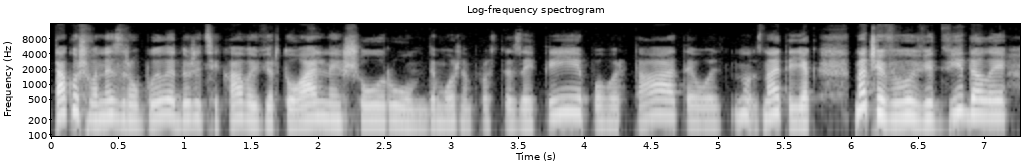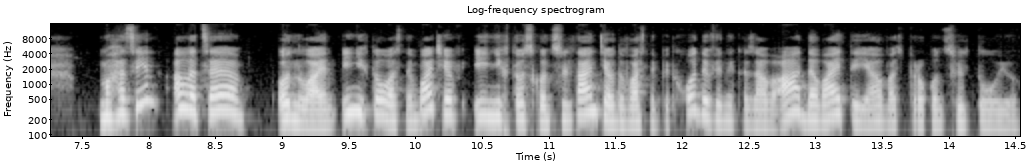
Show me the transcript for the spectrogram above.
Також вони зробили дуже цікавий віртуальний шоурум, де можна просто зайти, погортати. Ось, ну, знаєте, як наче ви відвідали магазин, але це онлайн. І ніхто вас не бачив, і ніхто з консультантів до вас не підходив і не казав, а давайте я вас проконсультую.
